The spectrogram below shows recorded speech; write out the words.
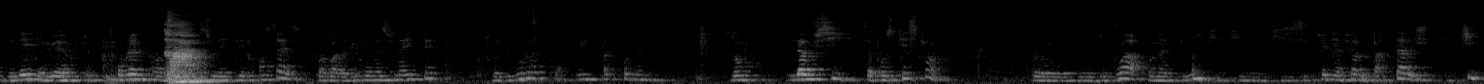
Adélaïde a eu un peu de problème pour avoir la nationalité française, pour avoir la double nationalité, pour trouver du boulot. Oui, pas de problème. Donc là aussi, ça pose question de, de, voir qu'on a un pays qui, sait très bien faire le partage de qui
